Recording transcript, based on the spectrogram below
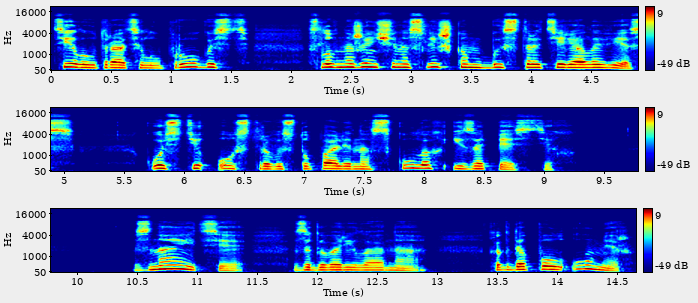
Тело утратило упругость, словно женщина слишком быстро теряла вес. Кости остро выступали на скулах и запястьях. «Знаете, — заговорила она, — когда Пол умер,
